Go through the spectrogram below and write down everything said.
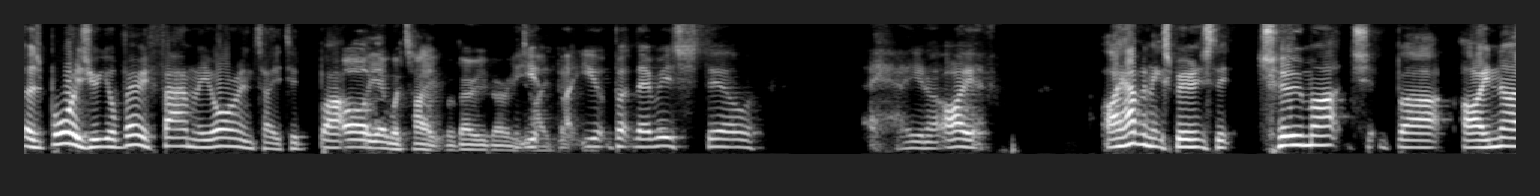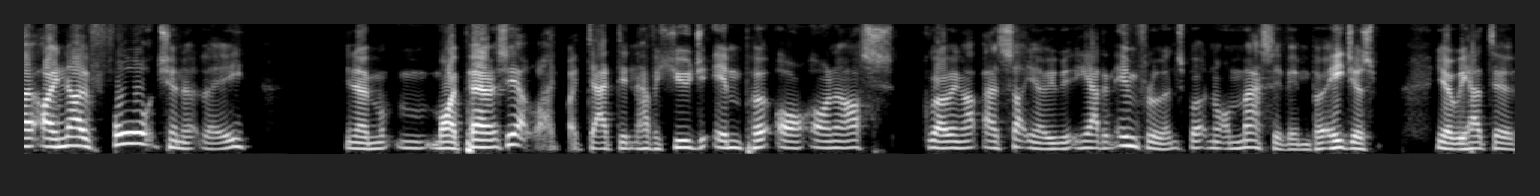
as boys you you're very family orientated. But oh yeah, we're tight. We're very very tight. You, but you but there is still, you know, I I haven't experienced it too much, but I know I know fortunately you know, m- my parents, yeah, like my dad didn't have a huge input on, on us growing up as such. You know, he, he, had an influence, but not a massive input. He just, you know, we had to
